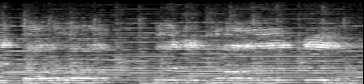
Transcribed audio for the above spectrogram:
ਪਿਤਾ ਪਰਧਾਨ ਕਰ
